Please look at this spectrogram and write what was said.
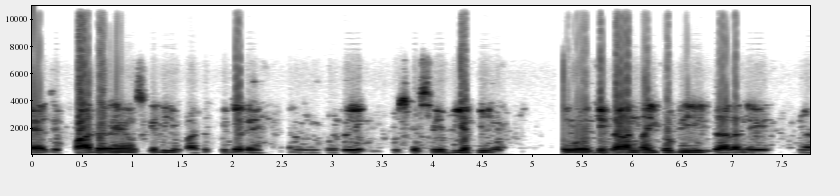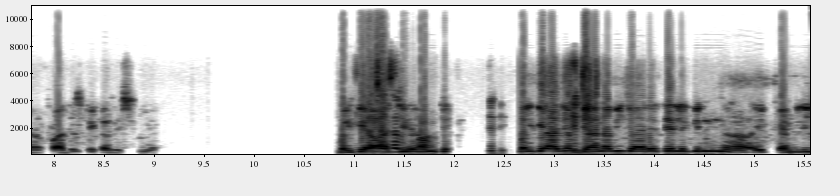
एज़ अ फ़ादर हैं उसके लिए फ़ादर फ़िगर हैं और उसके सेवियर भी है तो जिब्रान भाई को भी ज़हरा ने फादर्स डे का विश किया। बल्कि ठीक है, अच्छा आज हम। बल्कि आज हम। जाना भी चाह रहे थे लेकिन एक फ़ैमिली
